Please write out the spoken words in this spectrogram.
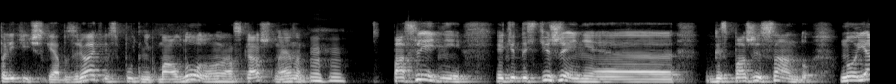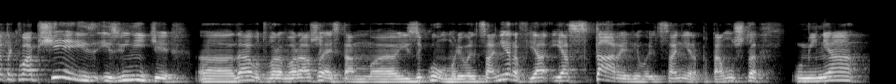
политический обозреватель, спутник Молдовы. Он расскажет, наверное, угу последние эти достижения э, госпожи Санду. Но я так вообще, извините, э, да, вот выражаясь там э, языком революционеров, я, я старый революционер, потому что у меня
